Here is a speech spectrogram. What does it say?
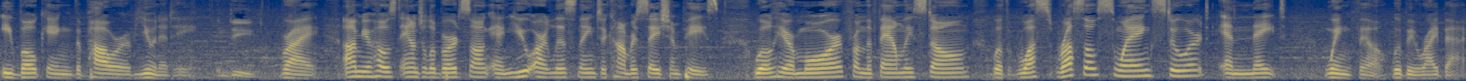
evoking the power of unity. Indeed. Right. I'm your host, Angela Birdsong, and you are listening to Conversation Piece. We'll hear more from the Family Stone with Russell Swang Stewart and Nate Wingfield. We'll be right back.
